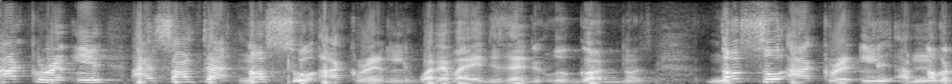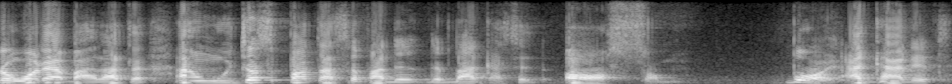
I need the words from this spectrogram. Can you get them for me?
accurately and sometimes not so accurately, whatever it is, God knows. Not so accurately, I'm not going to worry about that. And we just pat ourselves at the, the back. I said, awesome. Boy, I got it.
